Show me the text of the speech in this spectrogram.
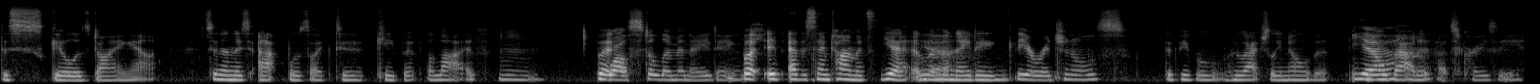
the skill is dying out. So then this app was like to keep it alive. Mm. But Whilst eliminating but it at the same time it's yeah, eliminating the originals. the people who actually know of it. Yeah. Know about it. That's crazy.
